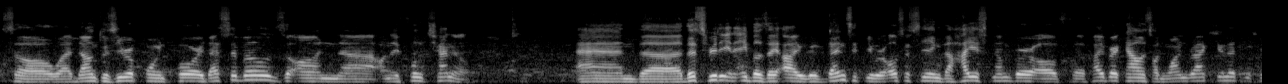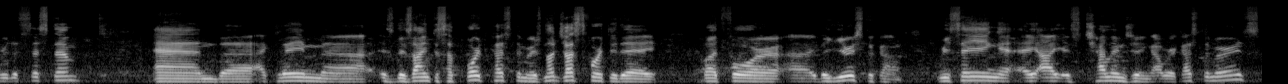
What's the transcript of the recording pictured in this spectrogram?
So uh, down to 0.4 decibels on, uh, on a full channel. And uh, this really enables AI with density. We're also seeing the highest number of uh, fiber counts on one rack unit through the system. And uh, Acclaim is designed to support customers, not just for today, but for the years to come we're saying AI is challenging our customers,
